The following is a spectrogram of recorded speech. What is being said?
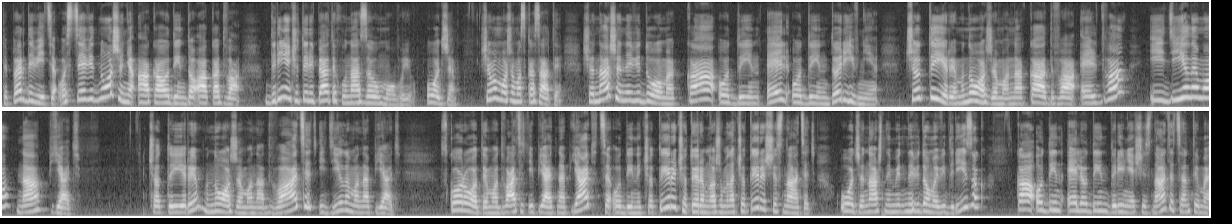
Тепер дивіться, ось це відношення АК1 до АК2 дорівнює 4 п'ятих у нас за умовою. Отже, що ми можемо сказати? Що наше невідоме К1, Л1 дорівнює 4 множимо на К2, Л2 і ділимо на 5. 4 множимо на 20 і ділимо на 5. Скоротимо 25 на 5, це 1 і 4. 4 множимо на 4 16. Отже, наш невідомий відрізок К1, Л1 дорівнює 16 см.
